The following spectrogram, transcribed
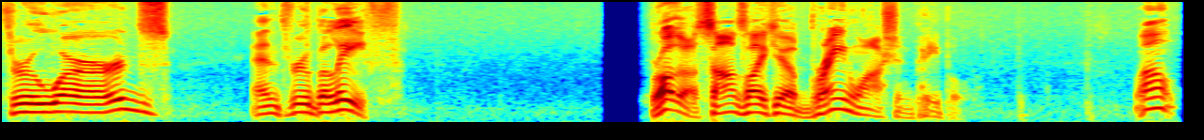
through words and through belief. Brother sounds like you're brainwashing people. Well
